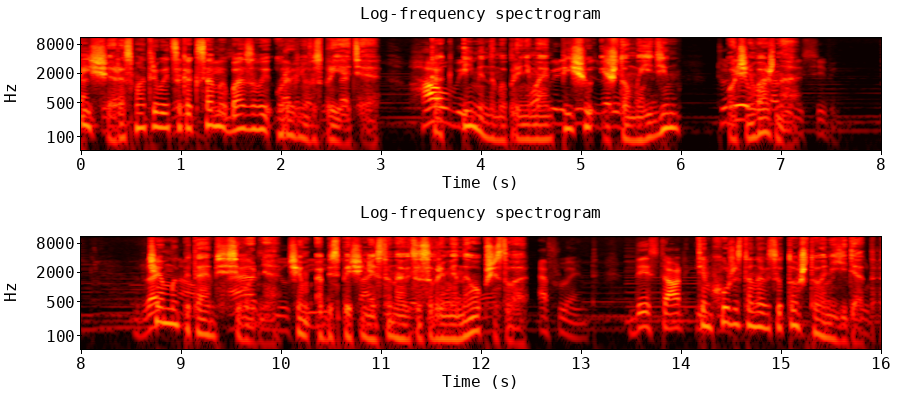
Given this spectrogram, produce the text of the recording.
Пища рассматривается как самый базовый уровень восприятия. Как именно мы принимаем пищу и что мы едим, очень важно. Чем мы питаемся сегодня, чем обеспечение становится современное общество, тем хуже становится то, что они едят.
